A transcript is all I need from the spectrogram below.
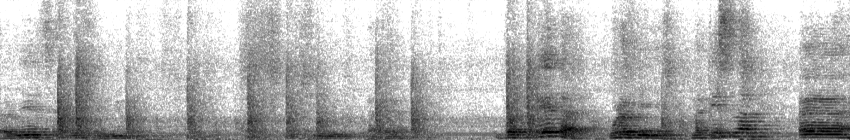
равняется от R. Вот это уравнение написано э,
